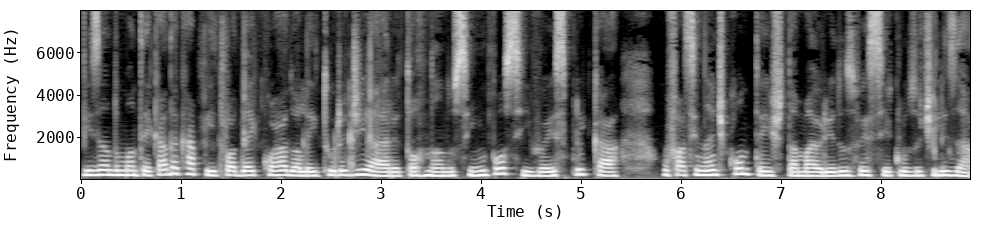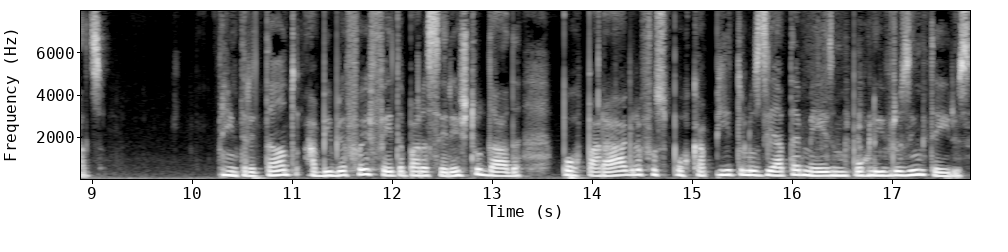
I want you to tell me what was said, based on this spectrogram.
visando manter cada capítulo adequado à leitura diária, tornando-se impossível explicar o fascinante contexto da maioria dos versículos utilizados. Entretanto, a Bíblia foi feita para ser estudada por parágrafos, por capítulos e até mesmo por livros inteiros.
